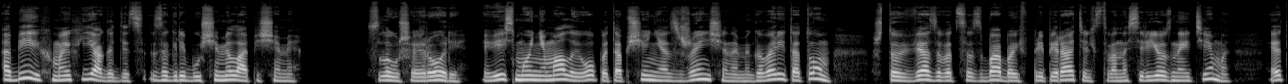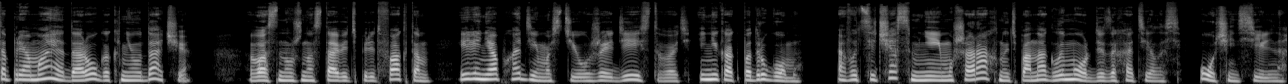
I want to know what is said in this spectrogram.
обеих моих ягодиц за гребущими лапищами. «Слушай, Рори, весь мой немалый опыт общения с женщинами говорит о том, что ввязываться с бабой в препирательство на серьезные темы — это прямая дорога к неудаче. Вас нужно ставить перед фактом или необходимостью уже действовать, и никак по-другому. А вот сейчас мне ему шарахнуть по наглой морде захотелось. Очень сильно.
